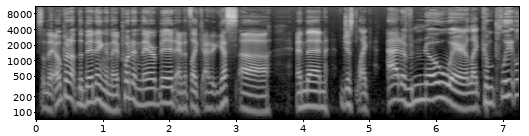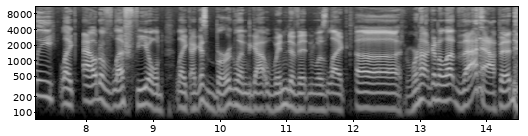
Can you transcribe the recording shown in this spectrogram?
So they open up the bidding and they put in their bid, and it's like I guess, uh, and then just like out of nowhere, like completely like out of left field, like I guess Berglund got wind of it and was like, "Uh, we're not going to let that happen."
